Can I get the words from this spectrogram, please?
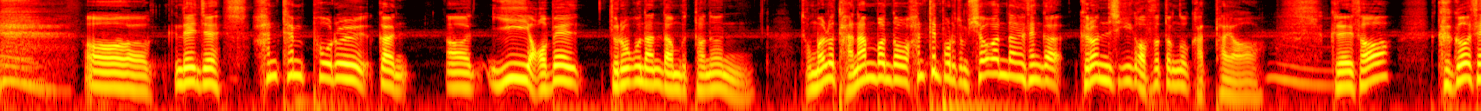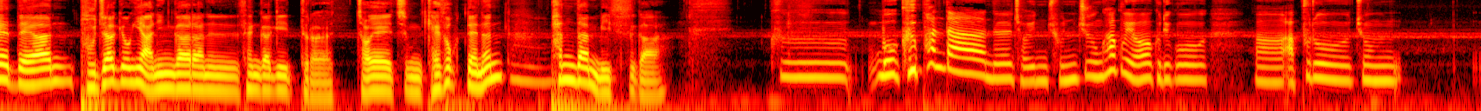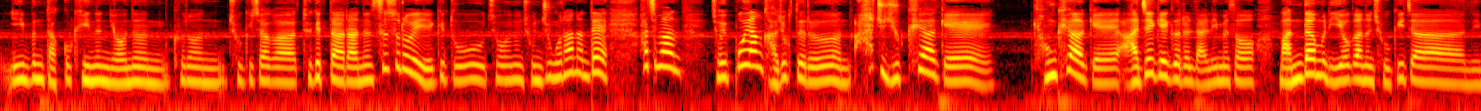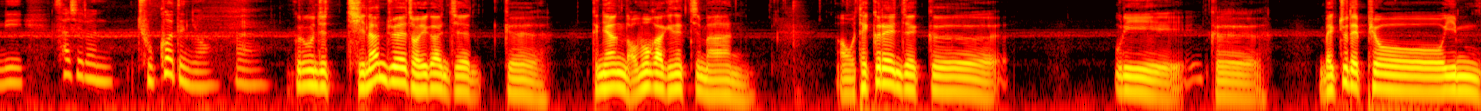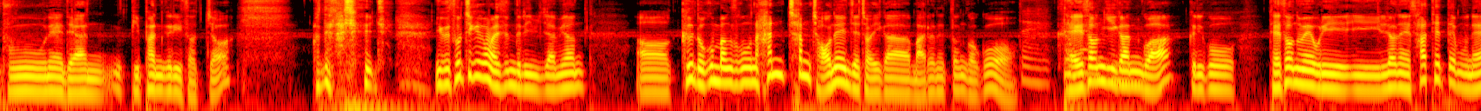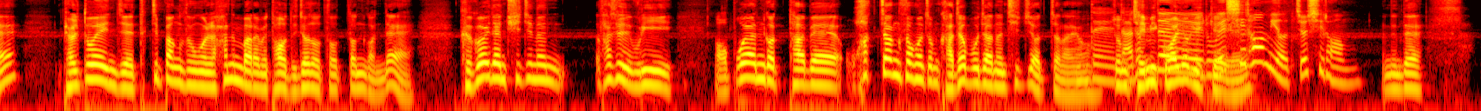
어 근데 이제 한 템포를 그러니까 어이 업에 들어오고 난 다음부터는 정말로 단 한 번도 한 템포로 좀 쉬어간다는 생각 그런 시기가 없었던 것 같아요. 음. 그래서 그것에 대한 부작용이 아닌가라는 생각이 들어요. 저의 지금 계속되는 음. 판단 미스가 그, 뭐, 그 판단을 저희는 존중하고요. 그리고, 어, 앞으로 좀 입은 닫고 귀는 여는 그런 조기자가 되겠다라는 스스로의 얘기도 저는 존중을 하는데, 하지만 저희 뽀얀 가족들은 아주 유쾌하게, 경쾌하게 아재 개그를 날리면서 만담을 이어가는 조기자님이 사실은 좋거든요. 네. 그리고 이제 지난주에 저희가 이제 그 그냥 넘어가긴 했지만 어 댓글에 이제 그 우리 그 맥주 대표인 분에 대한 비판 글이 있었죠. 근데 사실 이제 이거 솔직히 말씀드리자면 어 그 녹음 방송은 한참 전에 이제 저희가 마련했던 거고 네. 그 대선 기간과 그리고 대선 후에 우리 이 일련의 사태 때문에 별도의 이제 특집 방송을 하는 바람에 더 늦어졌었던 건데 그거에 대한 취지는 사실 우리 어, 뽀얀 거탑의 확장성을 좀 가져보자는 취지였잖아요. 네, 좀 재밌고 활력 있게 실험이었죠, 실험. 했는데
